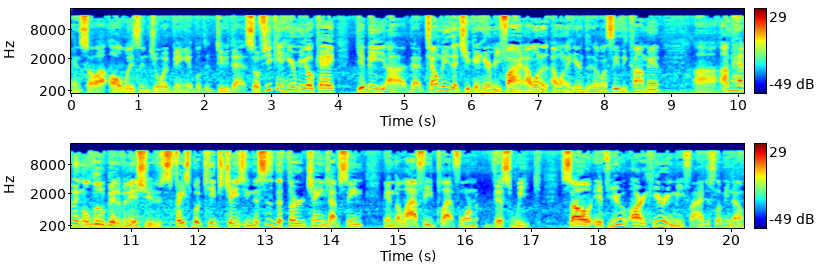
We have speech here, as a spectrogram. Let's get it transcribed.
and so I always enjoy being able to do that. So if you can hear me okay, give me uh, tell me that you can hear me fine. I want to I want to hear the, I want to see the comment. Uh, I'm having a little bit of an issue. Facebook keeps changing. This is the third change I've seen in the live feed platform this week. So if you are hearing me fine, just let me know.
